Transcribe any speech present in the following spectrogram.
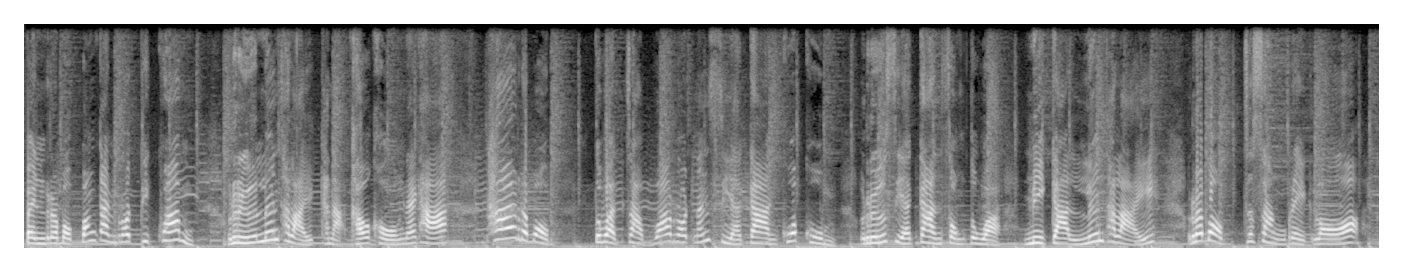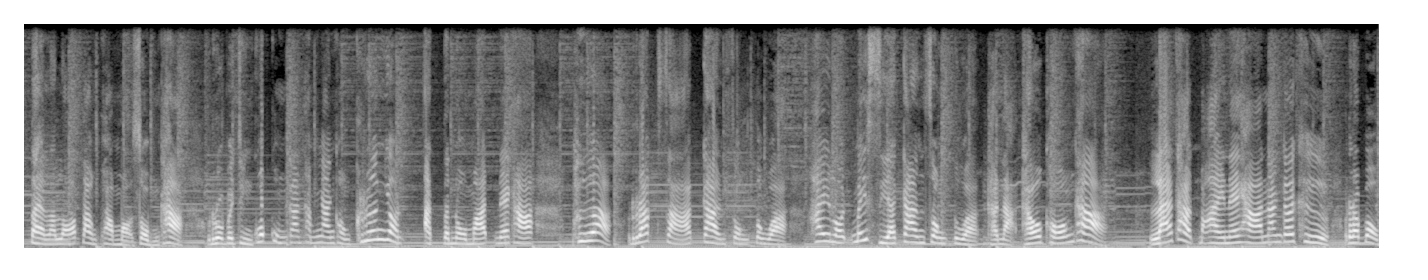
เป็นระบบป้องกันรถพลิกคว่ำหรือลื่นถลายขณะเข้าโค้งนะคะ ถ้าระบบตรวจจับว่ารถนั้นเสียการควบคุม หรือเสียการทรงตัว มีการลื่นถลายระบบจะสั่งเบรกล้อ แต่ละล้อตามความเหมาะสมค่ะ รวมไปถึงควบคุมการทำงานของเครื่องยนต์อัตโนมัตินะคะ เพื่อรักษาการทรงตัว ให้รถไม่เสียการทรงตัวขณะเข้าโค้งค่ะ และถัดไปนะคะนั่นก็คือระบบ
